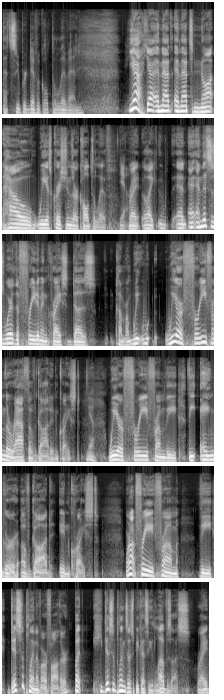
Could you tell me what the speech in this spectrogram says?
That's super difficult to live in. Yeah, yeah, and that and that's not how we as Christians are called to live. Yeah. right. Like, and and, and this is where the freedom in Christ does come from. We we are free from the wrath of God in Christ. Yeah. we are free from the the anger of God in Christ. We're not free from the discipline of our Father, but He disciplines us because He loves us. Right?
